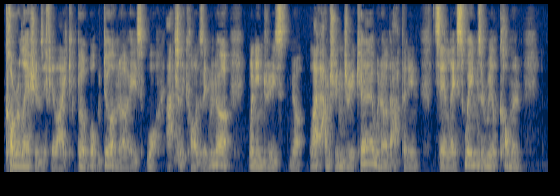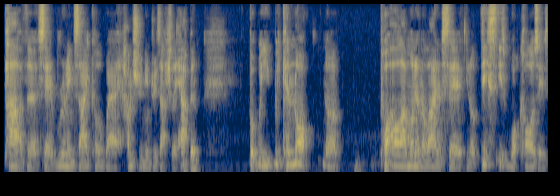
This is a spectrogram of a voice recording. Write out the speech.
correlations, if you like. But what we don't know is what actually causes it. We know when injuries, you know, like hamstring injury occur, we know they happen in, say, late swings, a real common part of the, say, running cycle where hamstring injuries actually happen. But we, we cannot, you know, put all our money on the line and say, you know, this is what causes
